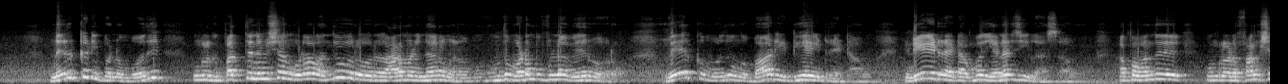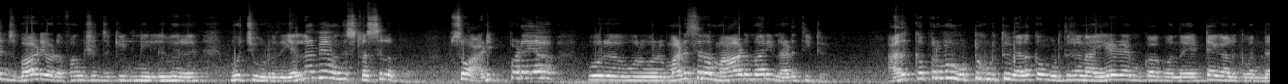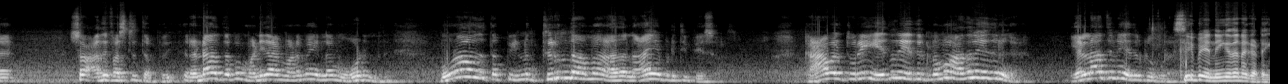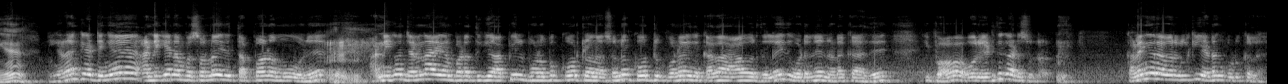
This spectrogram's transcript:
நெருக்கடி பண்ணும்போது உங்களுக்கு பத்து நிமிஷம் கூட வந்து ஒரு ஒரு அரை மணி நேரம் முது உடம்பு ஃபுல்லாக வேர்வை வரும். வேர்க்கும் போது உங்கள் பாடி டீஹைட்ரேட் ஆகும். டீஹைட்ரேட் ஆகும்போது எனர்ஜி லாஸ் ஆகும். அப்போ வந்து உங்களோட ஃபங்க்ஷன்ஸ் பாடியோட ஃபங்க்ஷன்ஸ் கிட்னி லிவரு மூச்சு விடுறது எல்லாமே வந்து ஸ்ட்ரெஸ்ஸில் போகும். ஸோ அடிப்படையாக ஒரு ஒரு ஒரு மனுஷனை மாடு மாதிரி நடத்திட்டு அதுக்கப்புறமா முட்டு கொடுத்து விளக்கம் கொடுத்துட்டு நான் ஏழே முக்காவுக்கு வந்தேன் எட்டே காலுக்கு வந்தேன். ஸோ அது ஃபஸ்ட்டு தப்பு. ரெண்டாவது தப்பு மனிதாபிமானமே இல்லாமல் ஓடுனது. மூணாவது தப்பு இன்னும் திருந்தாமல் அதை நியாயப்படுத்தி பேசுகிறோம் காவல்துறை எதில் எதிர்க்கணுமோ அதில் எதிருங்க. எல்லாத்துலையும் எதிர்க்கக்கூடாது சிபிஐ நீங்கள் தானே கேட்டீங்க? நீங்கள் தான் கேட்டீங்க. அன்றைக்கே நம்ம சொன்னோம் இது தப்பான மூவ்னு அன்றைக்கும் ஜனநாயகம் படத்துக்கு அப்பீல் போனப்போ கோர்ட்டில் நான் சொன்னேன் கோர்ட்டுக்கு போனால் இது கதை ஆகுறதில்ல இது உடனே நடக்காது. இப்போ ஒரு எடுத்துக்காட்டு சொல்கிறேன் கலைஞர் அவர்களுக்கு இடம் கொடுக்கல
